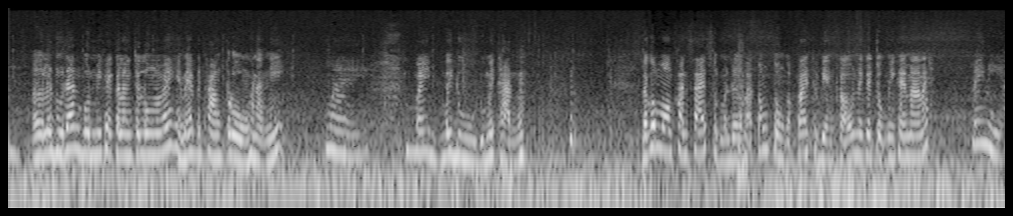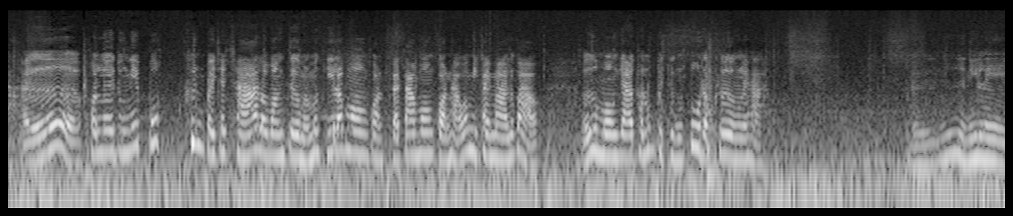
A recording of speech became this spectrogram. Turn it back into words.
มเออแล้วดูด้านบนมีใครกำลังจะลงมาไหมเห็นไหมเป็นทางโปร่งขนาดนี้ ไม่ ไม่ไม่ดูดูไม่ทัน แล้วก็มองคันซ้ายสุดเหมือนเดิมค่ะต้องตรงกับป้ายทะเบียนเขาในกระจกมีใครมาไหมไม่มีค่ะ เออ พอเลยตรงนี้ปุ๊บขึ้นไปช้าๆระวังเจอเหมือนเมื่อกี้แล้วมองก่อนสายตามองก่อนค่ะว่ามีใครมาหรือเปล่า เออมองยาวทะลุไปถึงตู้ดับเพลิงเลยค่ะ เออนี่เลย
